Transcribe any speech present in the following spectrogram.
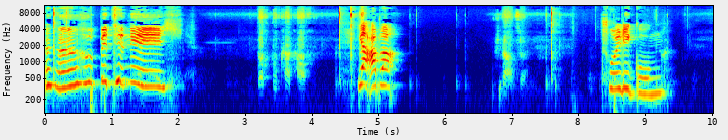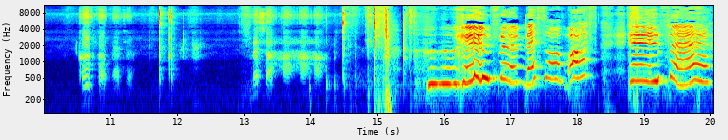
Äh, bitte nicht. Doch, du Kackhaufen. Ja, aber. Schnauze. Entschuldigung. Codewort-Ente. Messer, hahaha. Hilfe, Messer, was? Hilfe!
